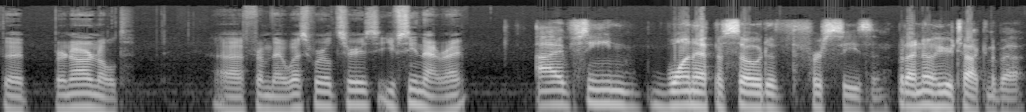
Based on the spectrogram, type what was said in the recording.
the Bernarnold uh, from the Westworld series. You've seen that, right? I've seen one episode of the first season, but I know who you're talking about.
